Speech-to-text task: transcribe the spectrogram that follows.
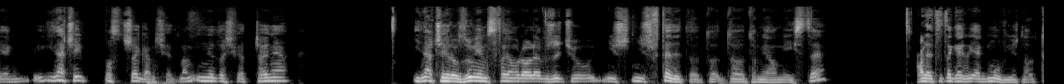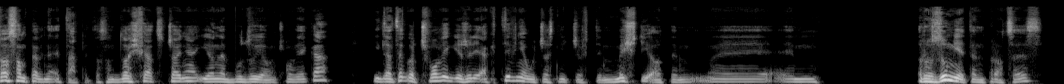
jakby, inaczej postrzegam świat, mam inne doświadczenia inaczej rozumiem swoją rolę w życiu niż, niż wtedy to, to, to, to miało miejsce. Ale to tak jak, jak mówisz, no, to są pewne etapy, to są doświadczenia i one budują człowieka. I dlatego człowiek, jeżeli aktywnie uczestniczy w tym, myśli o tym, yy, yy, rozumie ten proces,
